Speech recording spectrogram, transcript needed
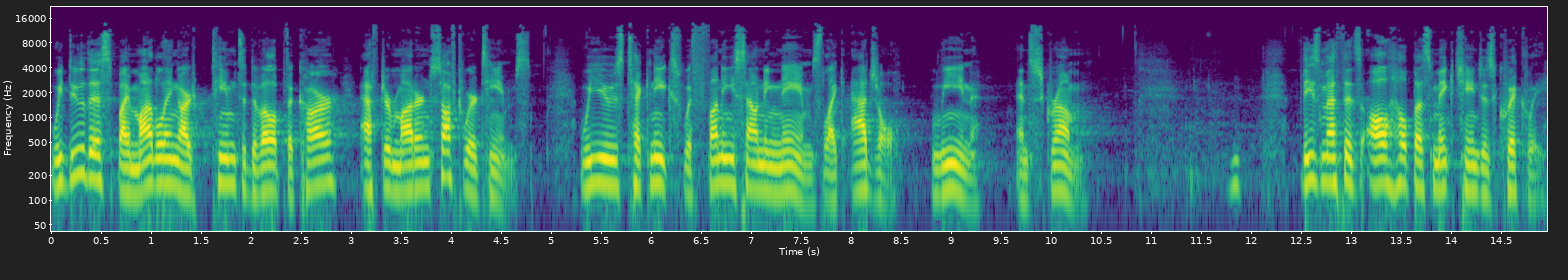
We do this by modeling our team to develop the car after modern software teams. We use techniques with funny sounding names like Agile, Lean, and Scrum. These methods all help us make changes quickly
